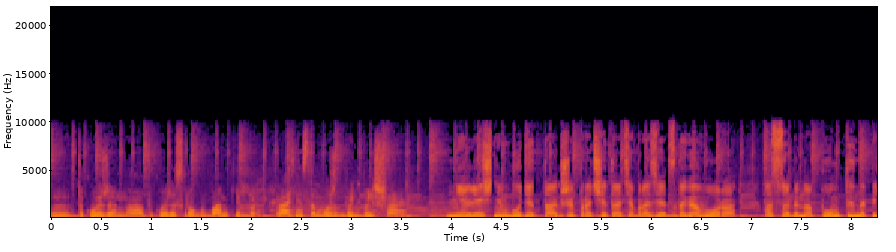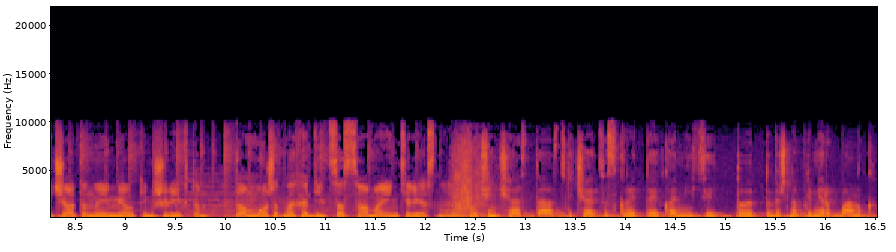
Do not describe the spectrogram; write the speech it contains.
э, такой же на такой же срок в банке Б. Разница может быть большая. Не лишним будет также прочитать образец договора, особенно пункты, напечатанные мелким шрифтом. Там может находиться самое интересное. Очень часто встречаются скрытые комиссии. То, то бишь, например, банк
